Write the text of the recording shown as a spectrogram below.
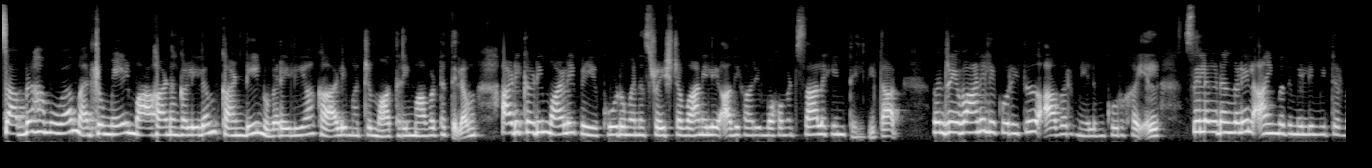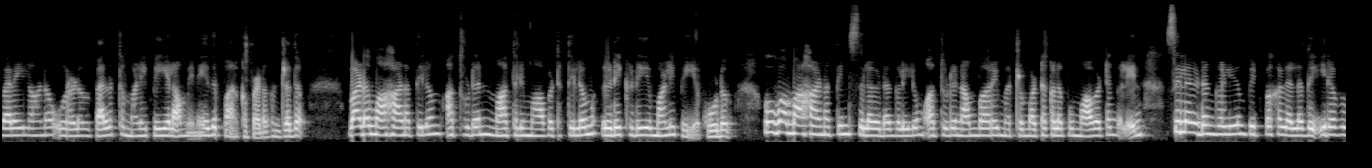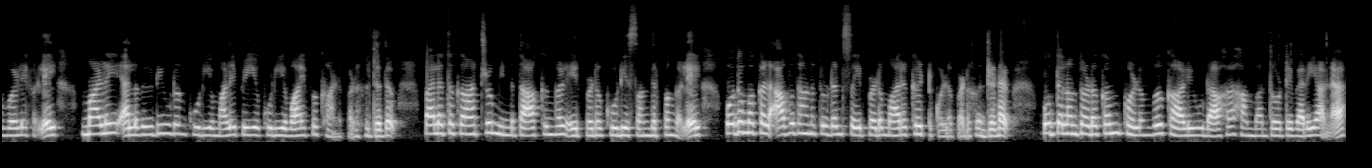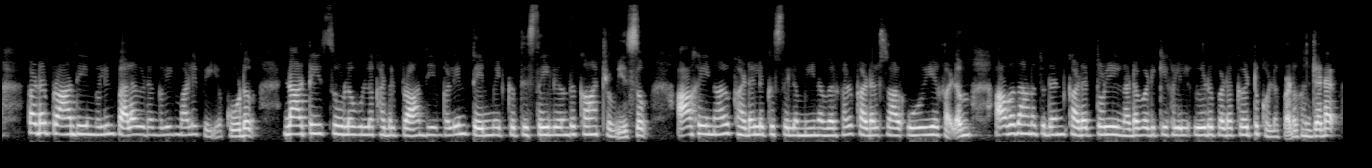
சப்ரஹமுவ மற்றும் மேல் மாகாணங்களிலும் கண்டி நுவரெலியா காலி மற்றும் மாத்தறை மாவட்டத்திலும் அடிக்கடி மழை பெய்யக்கூடும் என சிரேஷ்ட வானிலை அதிகாரி முகமது சாலஹின் தெரிவித்தார். இன்றைய வானிலை குறித்து அவர் மேலும் கூறுகையில் சில இடங்களில் ஐம்பது மில்லிமீட்டர் வரையிலான ஓரளவு பலத்த மழை பெய்யலாம் என எதிர்பார்க்கப்படுகின்றது. வட மாகாணத்திலும் அத்துடன் மாத்தளை மாவட்டத்திலும் இடைக்கிடையே மழை பெய்யக்கூடும். ஊவா மாகாணத்தின் சில இடங்களிலும் அத்துடன் அம்பாறை மற்றும் மட்டக்களப்பு மாவட்டங்களின் சில இடங்களிலும் பிற்பகல் அல்லது இரவு வேளைகளில் மழை அல்லது இடியுடன் கூடிய மழை பெய்யக்கூடிய வாய்ப்பு காணப்படுகின்றது. பலத்த காற்றும் இந்த தாக்கங்கள் ஏற்படக்கூடிய சந்தர்ப்பங்களில் பொதுமக்கள் அவதானத்துடன் செயற்படுமாறு கேட்டுக்கொள்ளப்படுகின்றனர் புத்தளம் தொடக்கம் கொழும்பு காலியூடாக ஹம்பாந்தோட்டை வரையான கடல் பிராந்தியங்களின் பல இடங்களில் மழை பெய்யக்கூடும். நாட்டை சூழ உள்ள கடல் பிராந்தியங்களின் தென்மேற்கு திசையிலிருந்து காற்று வீசும். ஆகையினால் கடலுக்கு செல்லும் மீனவர்கள் கடல்சார் ஊழியர்களும் அவதானத்துடன் கடற்தொழில் நடவடிக்கைகளில் ஈடுபட கேட்டுக்கொள்ளப்படுகின்றனர்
